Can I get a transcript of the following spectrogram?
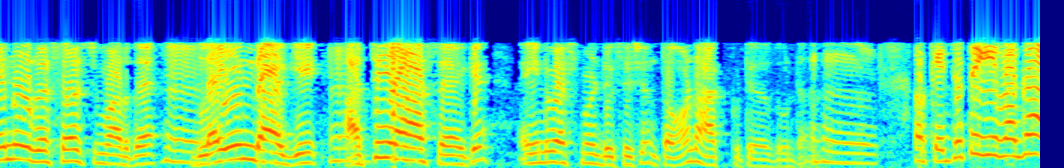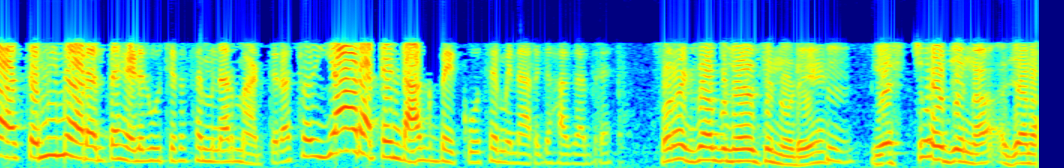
ಏನು ರಿಸರ್ಚ್ ಮಾಡದೆ. ಬ್ಲೈಂಡ್ ಆಗಿ. ಅತಿ ಆಸೆಗೆ ಇನ್ವೆಸ್ಟ್ಮೆಂಟ್ ಡಿಸಿಷನ್ ತಗೊಂಡು ಹಾಕ್ಬಿಟ್ಟಿರೋದು ದುಡ್ಡು ಓಕೆ ಜೊತೆಗೆ ಇವಾಗ ಸೆಮಿನಾರ್ ಅಂತ ಹೇಳಿದ್ರೆ ಉಚಿತ ಸೆಮಿನಾರ್ ಮಾಡ್ತೀರಾ? ಸೊ ಯಾರು ಅಟೆಂಡ್ ಆಗ್ಬೇಕು ಸೆಮಿನಾರ್ಗೆ ಹಾಗಾದ್ರೆ? ಫಾರ್ ಎಕ್ಸಾಂಪಲ್ ಹೇಳ್ತೀನಿ ನೋಡಿ. ಎಷ್ಟೋ ಜನ ಜನ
